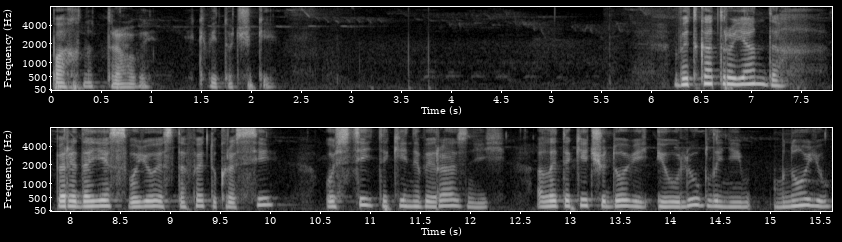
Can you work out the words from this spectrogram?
пахнуть трави і квіточки. Видка троянда передає свою естафету красі ось цій такій невиразній, але такій чудовій і улюбленій мною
